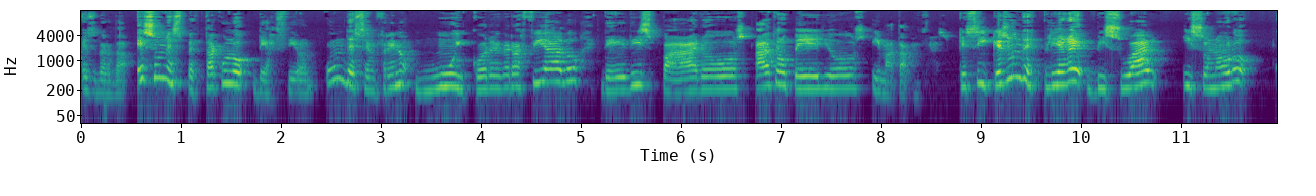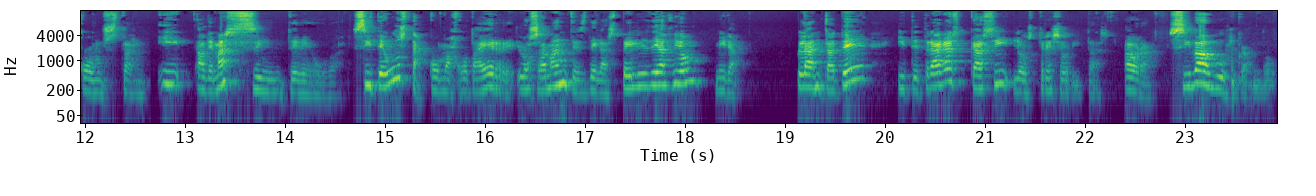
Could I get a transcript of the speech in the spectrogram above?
es verdad, es un espectáculo de acción, un desenfreno muy coreografiado de disparos, atropellos y matanzas. Que sí, que es un despliegue visual y sonoro constante y además sin tregua. Si te gusta, como a JR, los amantes de las pelis de acción, mira, plántate y te tragas casi los tres horitas. Ahora, si vas buscando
